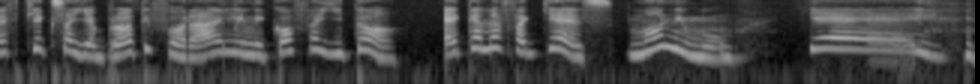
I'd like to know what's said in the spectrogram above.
έφτιαξα για πρώτη φορά ελληνικό φαγητό. Έκανα φακές, μόνη μου. Yay!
